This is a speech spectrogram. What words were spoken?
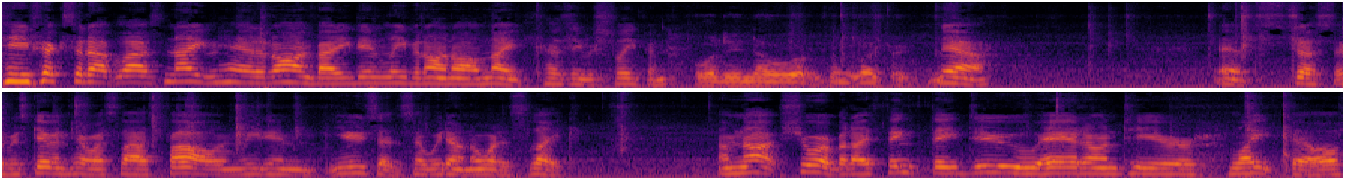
He fixed it up last night and had it on, but he didn't leave it on all night because he was sleeping. Well, didn't know what it was going to be like. right? Yeah. It's just, it was given to us last fall and we didn't use it, so we don't know what it's like. I'm not sure, but I think they do add on to your light bill.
